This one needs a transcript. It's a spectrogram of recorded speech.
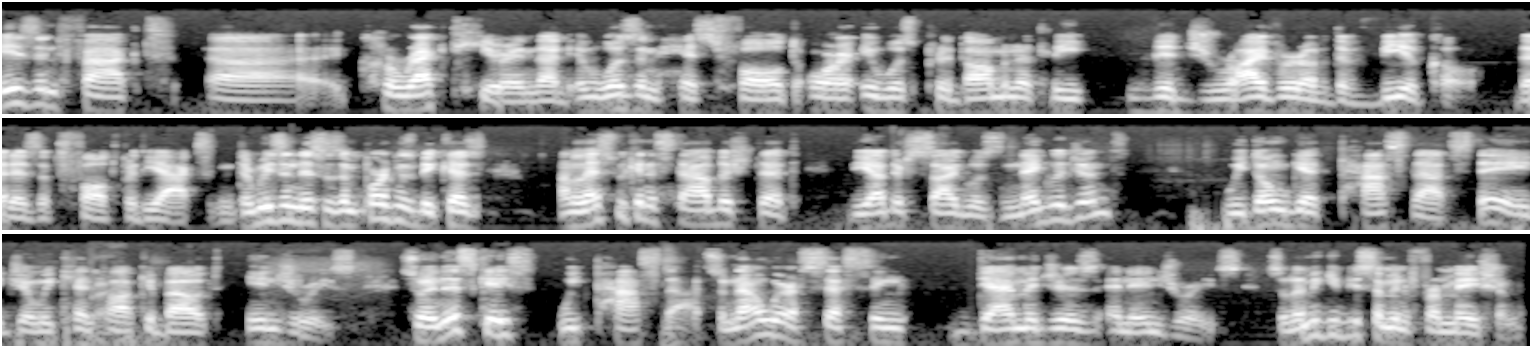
is in fact uh, correct here in that it wasn't his fault or it was predominantly the driver of the vehicle that is at fault for the accident. The reason this is important is because unless we can establish that the other side was negligent, we don't get past that stage and we can't right. talk about injuries. So in this case, we passed that. So now we're assessing damages and injuries. So let me give you some information.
